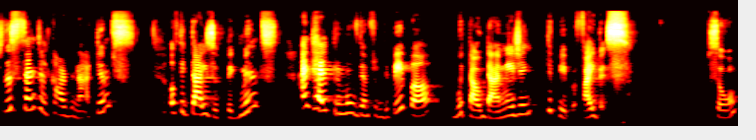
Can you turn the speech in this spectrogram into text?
to the central carbon atoms of the dyes of pigments and help remove them from the paper without damaging the paper fibers. So,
